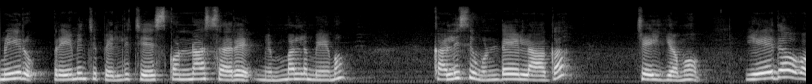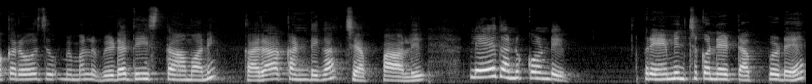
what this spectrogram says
మీరు ప్రేమించి పెళ్ళి చేసుకున్నా సరే మిమ్మల్ని మేము కలిసి ఉండేలాగా చెయ్యము. ఏదో ఒకరోజు మిమ్మల్ని విడదీస్తామని కరాఖండిగా చెప్పాలి. లేదనుకోండి ప్రేమించుకునేటప్పుడే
